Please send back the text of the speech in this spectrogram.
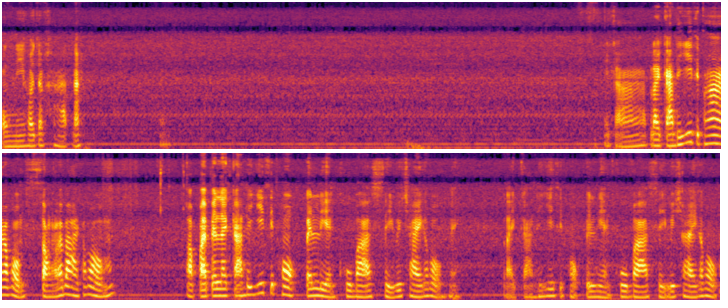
องค์นี้เขาจะขาดนะี่ครับ รายการที่ยี่สิบห้าครับผมสองร้อยบาทครับผม ต่อไปเป็นรายการที่ยี่สิบหกเป็นเหรียญครูบาศรีวิชัยครับผมนี่รายการที่ยี่สิบหกเป็นเหรียญครูบาศรีวิชัยครับผม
